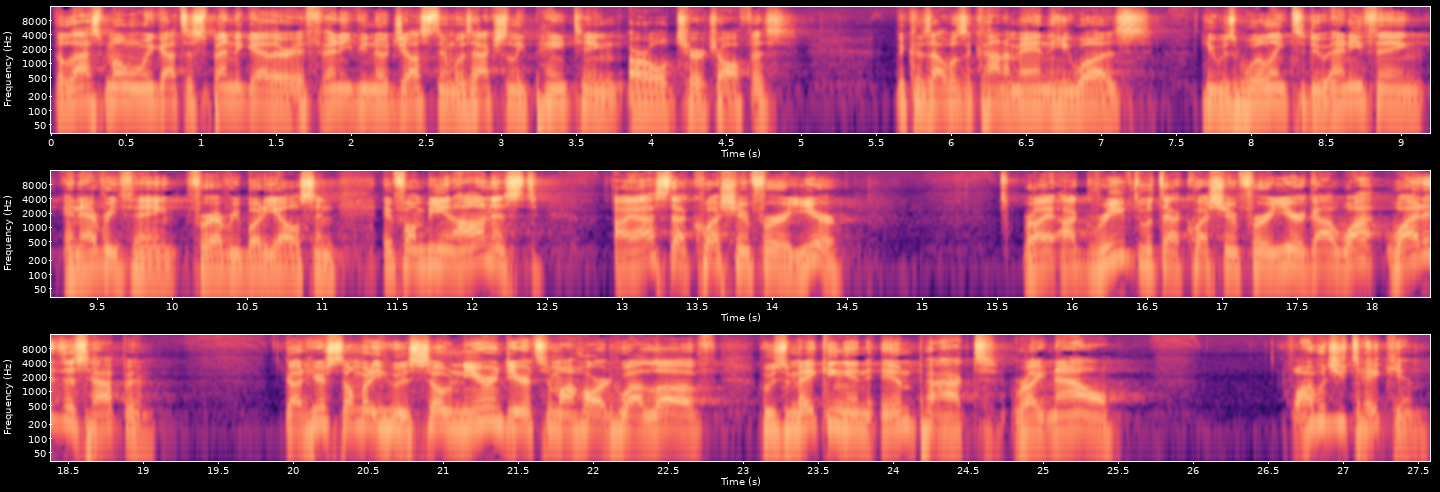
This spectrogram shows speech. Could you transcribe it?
The last moment we got to spend together, if any of you know Justin, was actually painting our old church office because that was the kind of man that he was. He was willing to do anything and everything for everybody else. And if I'm being honest, I asked that question for a year, right? I grieved with that question for a year. God, why, why did this happen? God, here's somebody who is so near and dear to my heart, who I love, who's making an impact right now. Why would you take him?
